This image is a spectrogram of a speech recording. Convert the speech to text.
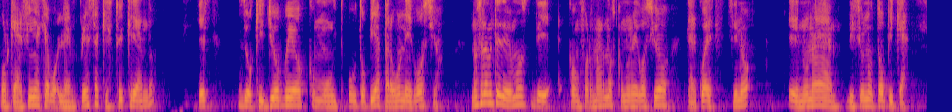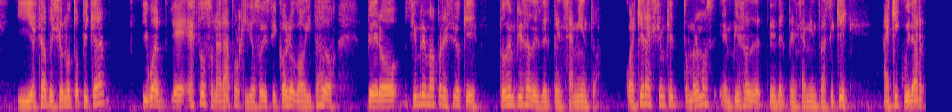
Porque al fin y al cabo, la empresa que estoy creando es lo que yo veo como utopía para un negocio. No solamente debemos de conformarnos con un negocio tal cual, sino en una visión utópica. Y esta visión utópica, igual, eh, esto sonará porque yo soy psicólogo y todo, pero siempre me ha parecido que todo empieza desde el pensamiento cualquier acción que tomemos empieza desde el pensamiento. Así que hay que cuidar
